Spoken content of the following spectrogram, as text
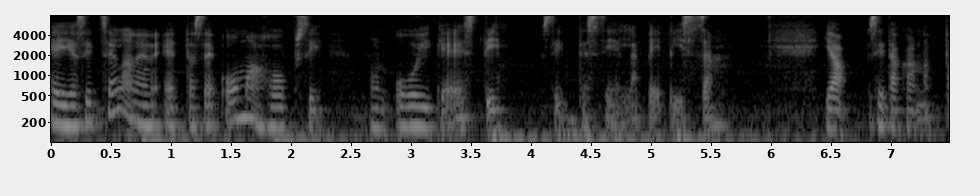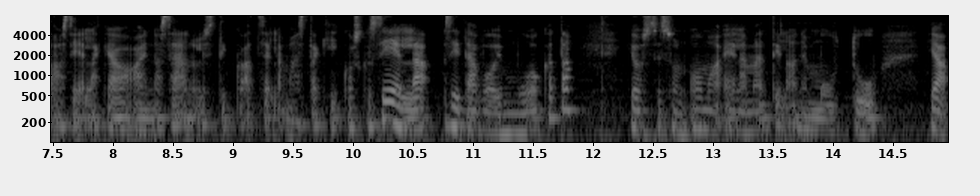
Hei ja sitten sellainen, että se oma hopsi on oikeasti sitten siellä pepissä. Ja sitä kannattaa siellä käydä aina säännöllisesti katselemastakin, koska siellä sitä voi muokata, jos se sun oma elämäntilanne muuttuu ja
